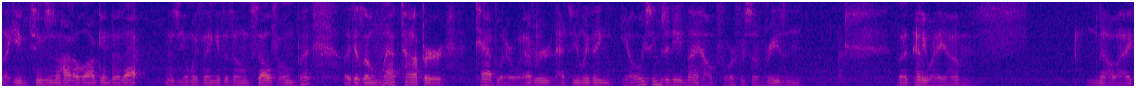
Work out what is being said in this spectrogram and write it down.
Like he seems to know how to log into that is the only thing is his own cell phone, but like his own laptop or tablet or whatever, that's the only thing he always seems to need my help for for some reason. But anyway, um, no, I,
